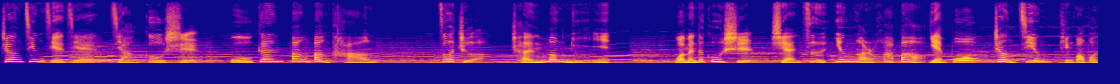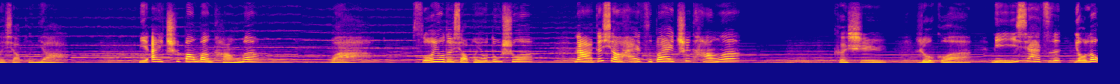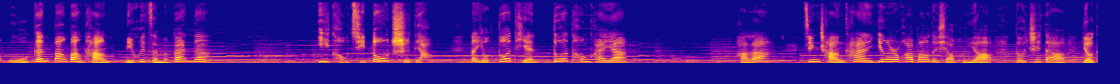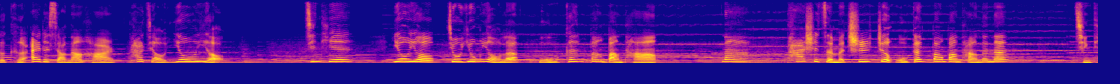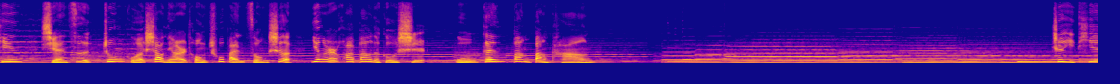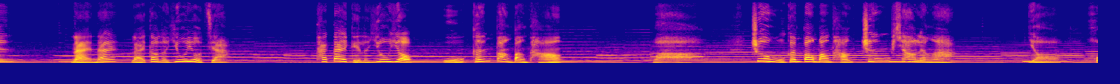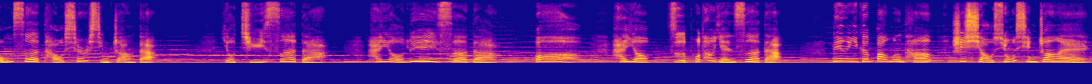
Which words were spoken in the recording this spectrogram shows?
正经姐姐讲故事《五根棒棒糖》，作者陈梦敏。我们的故事选自《婴儿画报》，演播正经。听广播的小朋友，你爱吃棒棒糖吗？哇，所有的小朋友都说，哪个小孩子不爱吃糖啊？可是，如果你一下子有了五根棒棒糖，你会怎么办呢？一口气都吃掉，那有多甜多痛快呀！好啦，经常看《婴儿画报》的小朋友都知道，有个可爱的小男孩，他叫悠悠。今天，悠悠就拥有了五根棒棒糖。那他是怎么吃这五根棒棒糖的呢？请听选自中国少年儿童出版总社《婴儿画报》的故事《五根棒棒糖》。这一天，奶奶来到了悠悠家，她带给了悠悠五根棒棒糖。哇，这五根棒棒糖真漂亮啊！有。红色桃心形状的，有橘色的，还有绿色的，哦，还有紫葡萄颜色的。另一根棒棒糖是小熊形状，哎，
